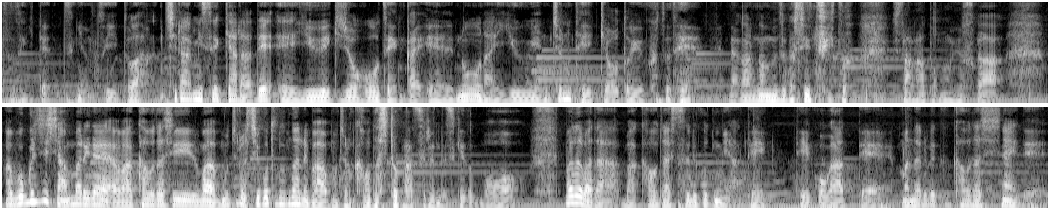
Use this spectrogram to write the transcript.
続いて、次のツイートは、チラ見せキャラで、えー、有益情報全開、えー、脳内遊園地の提供ということで、なかなか難しいツイートしたなと思いますが、まあ、僕自身あんまりね、まあ、顔出し、まあ、もちろん仕事となればもちろん顔出しとかするんですけどもまだまだま顔出しすることには抵抗があって、まあ、なるべく顔出ししないで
